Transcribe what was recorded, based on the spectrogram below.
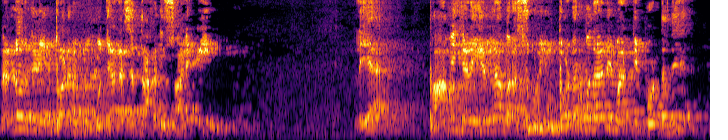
நல்லோர்களின் தொடர்பு முஜாலசத்தாக சாலிகின் இல்லையா? பாவிகளை எல்லாம் ரசூலின் தொடர்பு தானே மாற்றி போட்டது.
